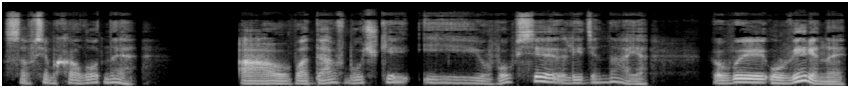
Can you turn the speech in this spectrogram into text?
совсем холодная, а вода в бочке и вовсе ледяная. Вы уверены?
